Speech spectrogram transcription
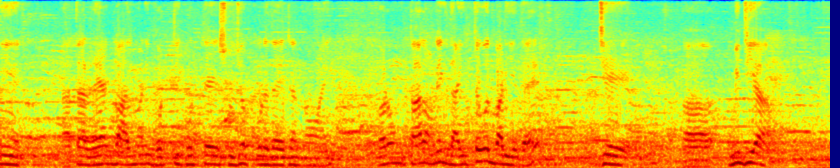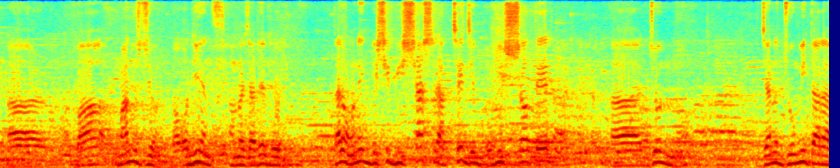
নিয়ে তার র্যাক বা আলমারি ভর্তি করতে সুযোগ করে দেয়, এটা নয়। বরং তার অনেক দায়িত্ববোধ বাড়িয়ে দেয় যে মিডিয়া বা মানুষজন বা অডিয়েন্স আমরা যাদের বলি, তারা অনেক বেশি বিশ্বাস রাখছে যে ভবিষ্যতের জন্য যেন জমি তারা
